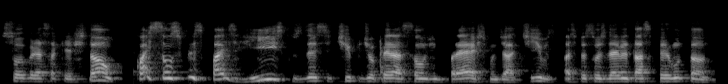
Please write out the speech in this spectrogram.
sobre essa questão. Quais são os principais riscos desse tipo de operação de empréstimo de ativos? As pessoas devem estar se perguntando.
